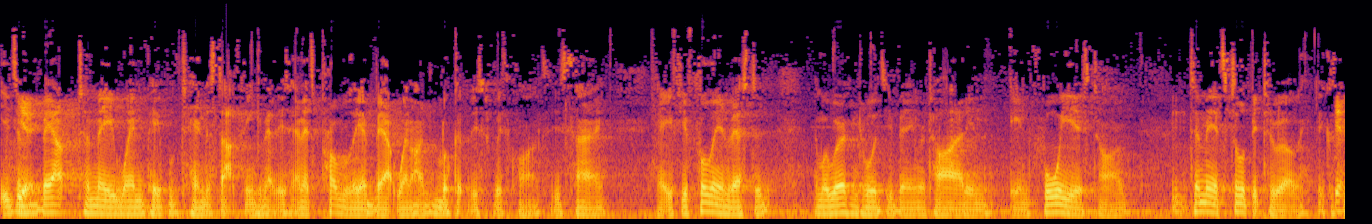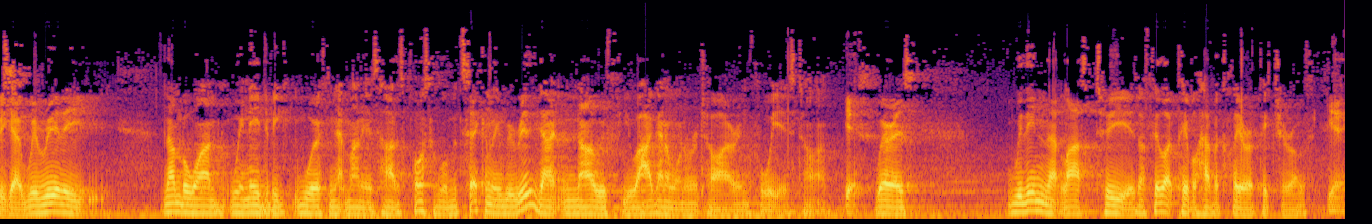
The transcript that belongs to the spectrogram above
it's Yeah. about to me when people tend to start thinking about this, and it's probably about when I look at this with clients is saying, you know, if you're fully invested and we're working towards you being retired in in four years time, mm. to me it's still a bit too early because we go we really number one, we need to be working that money as hard as possible. But secondly, we really don't know if you are going to want to retire in four years' time. Yes. Whereas within that last two years, I feel like people have a clearer picture of Yeah.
